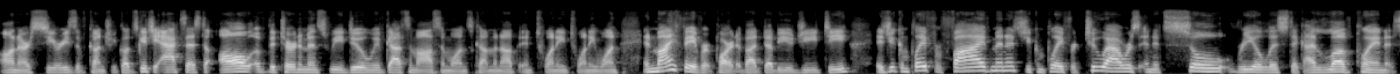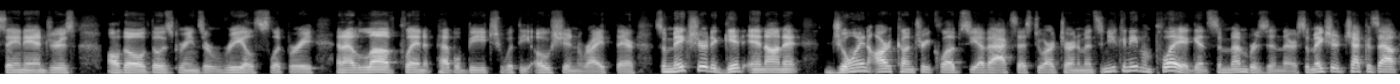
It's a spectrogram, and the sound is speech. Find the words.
on our series of country clubs. Get you access to all of the tournaments we do. And we've got some awesome ones coming up in 2021. And my favorite part about WGT is you can play for five minutes, you can play for two hours, and it's so realistic. I love playing at St. Andrews, although those greens are real slippery. And I love playing at Pebble Beach with the ocean right there. So make sure to get in on it. Join our country club so you have access to our tournaments and you can even play against some members in there. So make sure to check us out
